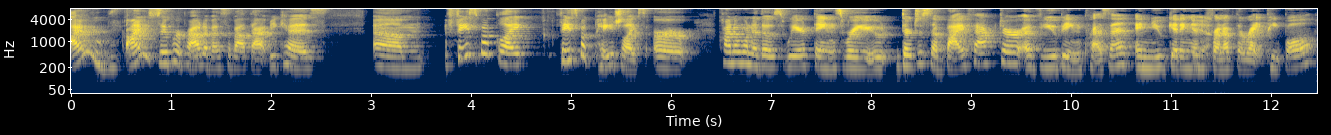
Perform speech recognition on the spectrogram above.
I'm I'm super proud of us about that because um Facebook like Facebook page likes are kind of one of those weird things where you they're just a byfactor of you being present and you getting in Yeah. front of the right people.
